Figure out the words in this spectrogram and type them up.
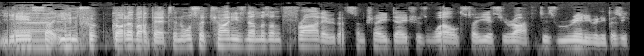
Yes, uh, I even forgot about that. And also Chinese numbers on Friday. We've got some trade data as well. So yes, you're right. It is really really busy.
